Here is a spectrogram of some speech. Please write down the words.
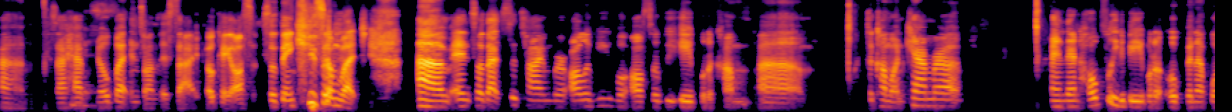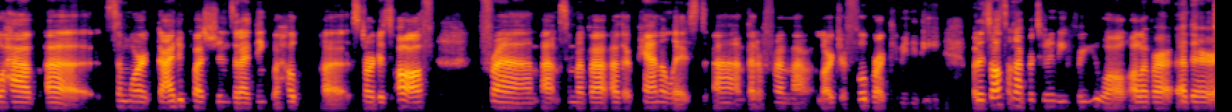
Because um, I have yes. no buttons on this side. Okay, awesome. So thank you so much. Um, and so that's the time where all of you will also be able to come um, to come on camera. And then hopefully to be able to open up, we'll have uh, some more guided questions that I think will help uh, start us off from um, some of our other panelists um, that are from our larger Fulbright community. But it's also an opportunity for you all, all of our other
